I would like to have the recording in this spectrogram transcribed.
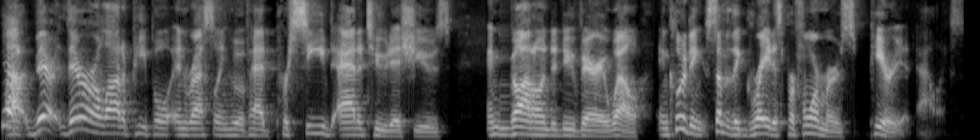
Yeah, uh, there there are a lot of people in wrestling who have had perceived attitude issues and gone on to do very well, including some of the greatest performers. Period, Alex.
